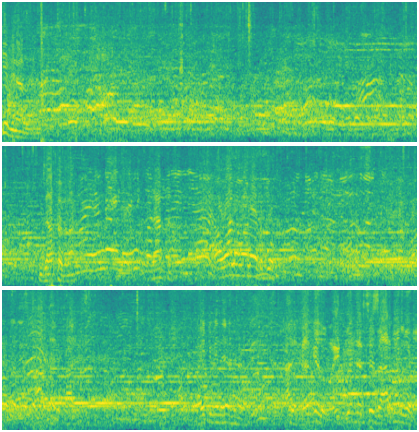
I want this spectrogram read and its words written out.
ఇంకే వినాలి జాగ్రత్త అది కాదు కదా వైట్ పెన్ నడిచే జారబారు కూడా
